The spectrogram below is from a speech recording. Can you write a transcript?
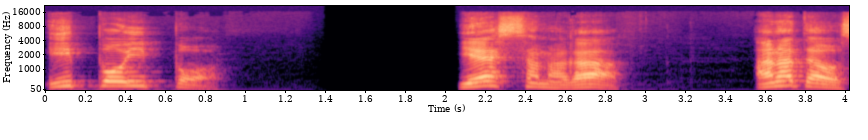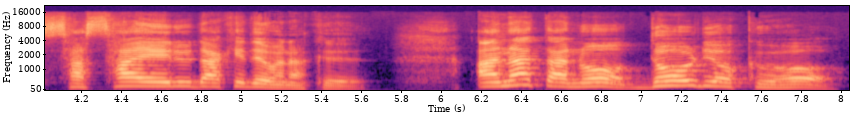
う。一歩一歩、イエス様があなたを支えるだけではなく、あなたの努力を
